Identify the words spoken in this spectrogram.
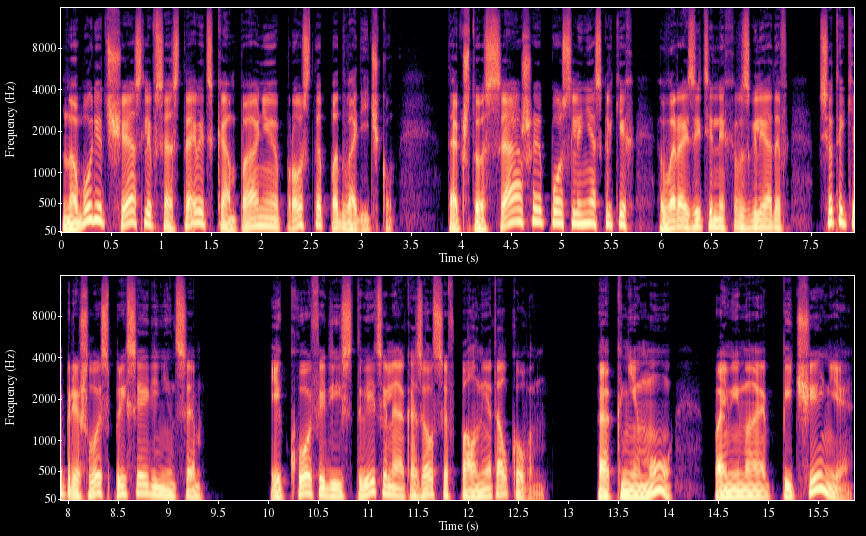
Но будет счастлив составить компанию просто под водичку. Так что Саше после нескольких выразительных взглядов все-таки пришлось присоединиться. И кофе действительно оказался вполне толковым. А к нему, помимо печенья,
